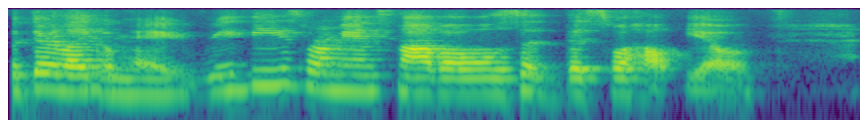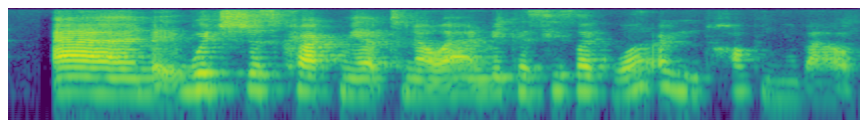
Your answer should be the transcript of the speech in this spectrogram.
but they're like mm. okay read these romance novels this will help you and which just cracked me up to no end because he's like what are you talking about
